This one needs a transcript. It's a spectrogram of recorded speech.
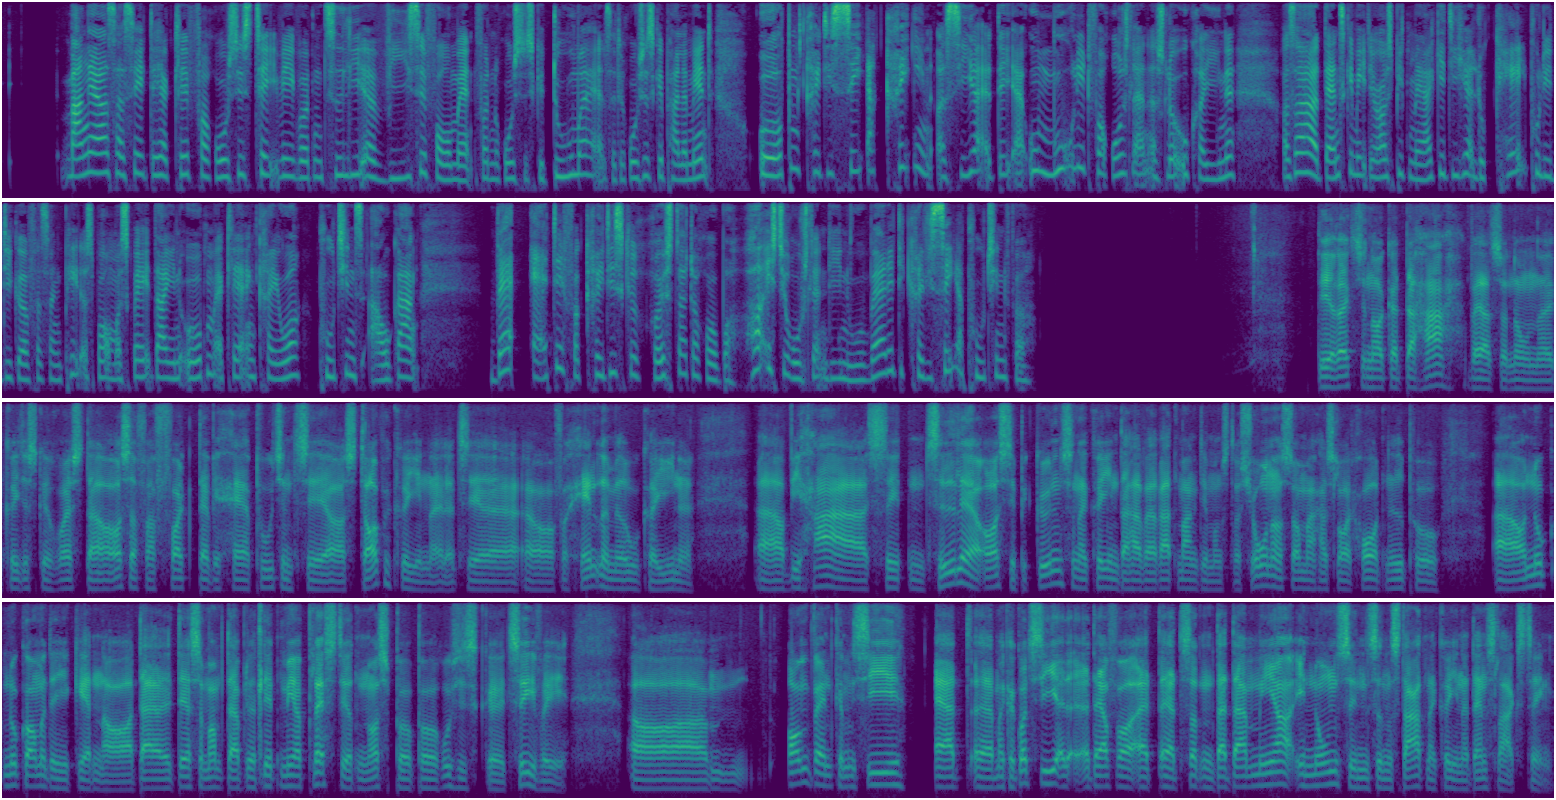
mange af os har set det her klip fra russisk tv, hvor den tidligere viceformand for den russiske Duma, altså det russiske parlament, åbent kritiserer krigen og siger, at det er umuligt for Rusland at slå Ukraine. Og så har danske medier også bidt mærke i de her lokalpolitikere fra St. Petersborg og Moskva, der i en åben erklæring kræver Putins afgang. Hvad er det for kritiske røster, der råber højst i Rusland lige nu? Hvad er det, de kritiserer Putin for? Det er rigtigt nok, at der har været sådan nogle øh, kritiske røster, også fra folk, der vil have Putin til at stoppe krigen, eller til øh, at forhandle med Ukraine. Uh, vi har set den tidligere, også i begyndelsen af krigen, der har været ret mange demonstrationer, som man har slået hårdt ned på. Uh, og nu, nu kommer det igen, og der, det er som om, der er blevet lidt mere plads til den også på, på russisk øh, uh, tv. Og um, omvendt kan man sige, at uh, man kan godt sige, at, at derfor, at, at sådan, der, der er mere end nogensinde siden starten af krigen og den slags ting.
